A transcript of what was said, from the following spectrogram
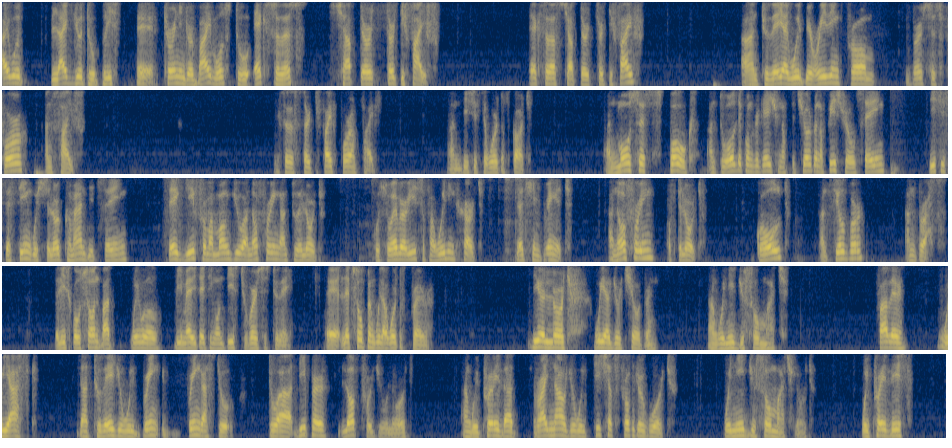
I would like you to please uh, turn in your Bibles to Exodus chapter 35. Exodus chapter 35. And today I will be reading from verses 4 and 5. Exodus 35, 4 and 5. And this is the word of God. And Moses spoke unto all the congregation of the children of Israel, saying, This is the thing which the Lord commanded, saying, Take ye from among you an offering unto the Lord. Whosoever is of a willing heart, let him bring it. An offering of the Lord, gold and silver and brass. The list goes on, but we will be meditating on these two verses today. Uh, let's open with a word of prayer. Dear Lord, we are your children and we need you so much. Father, we ask that today you will bring bring us to to a deeper love for you, Lord. And we pray that right now you will teach us from your word. We need you so much, Lord. We pray this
